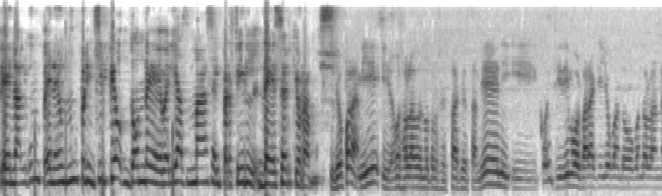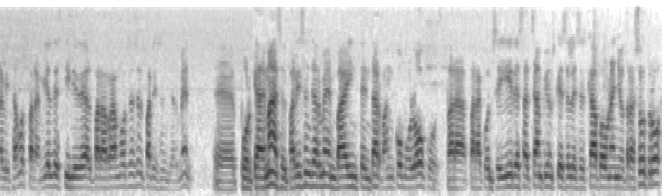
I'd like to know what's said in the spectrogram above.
en algún, en un principio, ¿dónde verías más el perfil de Sergio Ramos? Yo para mí, y hemos hablado en otros espacios también, y, coincidimos, para que yo cuando, cuando lo analizamos, para mí el destino ideal para Ramos es el Paris Saint Germain. Eh, porque además el Paris Saint Germain va a intentar, van como locos para, para, conseguir esa Champions que se les escapa un año tras otro.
